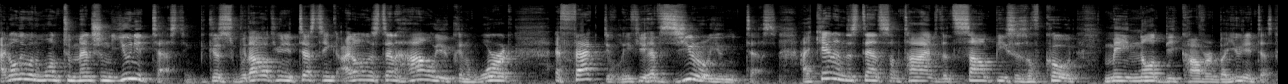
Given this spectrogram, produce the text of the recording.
I don't even want to mention unit testing because without unit testing, I don't understand how you can work effectively if you have zero unit tests. I can understand sometimes that some pieces of code may not be covered by unit tests,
